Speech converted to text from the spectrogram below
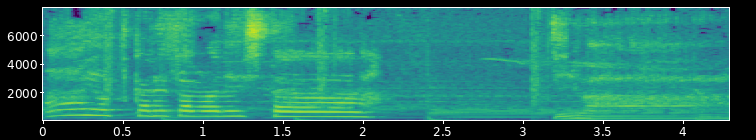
はい、お疲れ様でした。じわー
